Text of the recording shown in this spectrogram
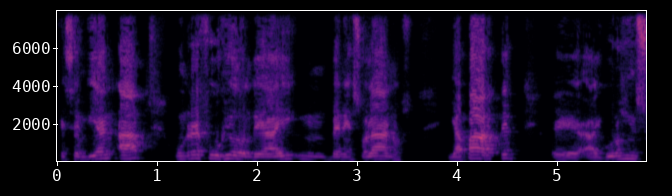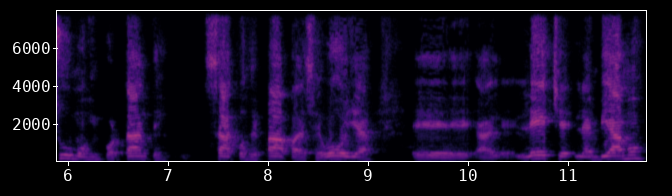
que se envían a un refugio donde hay mm, venezolanos. Y aparte, eh, algunos insumos importantes, sacos de papa, de cebolla, eh, leche, la enviamos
